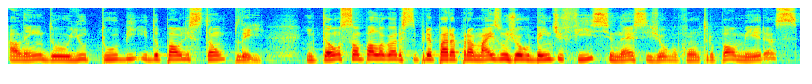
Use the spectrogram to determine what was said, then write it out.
além do YouTube e do Paulistão Play. Então o São Paulo agora se prepara para mais um jogo bem difícil, né? Esse jogo contra o Palmeiras.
